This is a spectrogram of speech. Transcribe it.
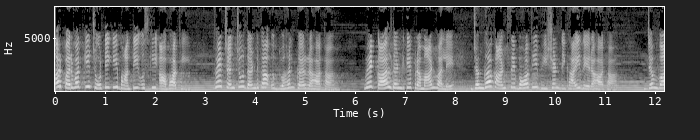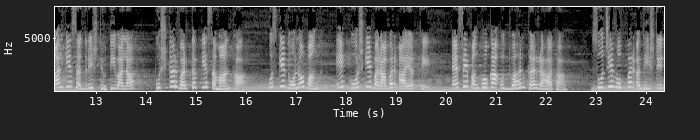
और पर्वत की चोटी की भांति उसकी आभा थी। वह चंचू दंड का उद्वहन कर रहा था। वह काल दंड के प्रमाण वाले जंगा कांड से बहुत ही भीषण दिखाई दे रहा था। जमवाल के सदृश द्युति वाला पुष्कर वर्तक के समान था। उसके दोनों पंख एक कोश के बराबर आयत थे। ऐसे पंखों का उद्वहन कर रहा था। सूची मुख पर अधिष्ठित,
